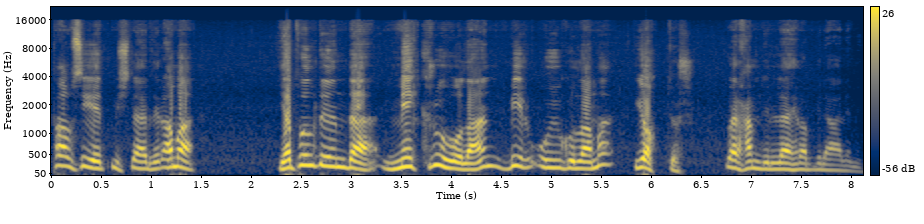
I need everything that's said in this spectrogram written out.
tavsiye etmişlerdir ama yapıldığında mekruh olan bir uygulama yoktur. Velhamdülillahi Rabbil Alemin.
